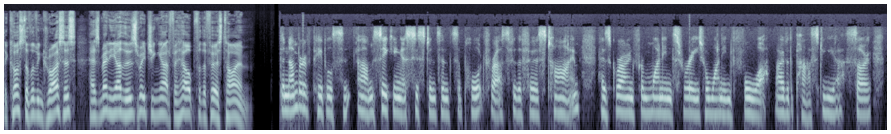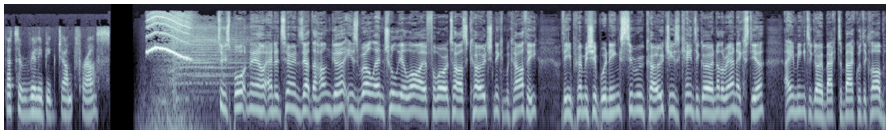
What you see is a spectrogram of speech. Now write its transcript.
the cost of living crisis has many others reaching out for help for the first time. The number of people um, seeking assistance and support for us for the first time has grown from one in three to one in four over the past year. So that's a really big jump for us. To sport now, and it turns out the hunger is well and truly alive for Waratahs coach Nick McCarthy. The Premiership winning Siru coach is keen to go another round next year, aiming to go back to back with the club.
